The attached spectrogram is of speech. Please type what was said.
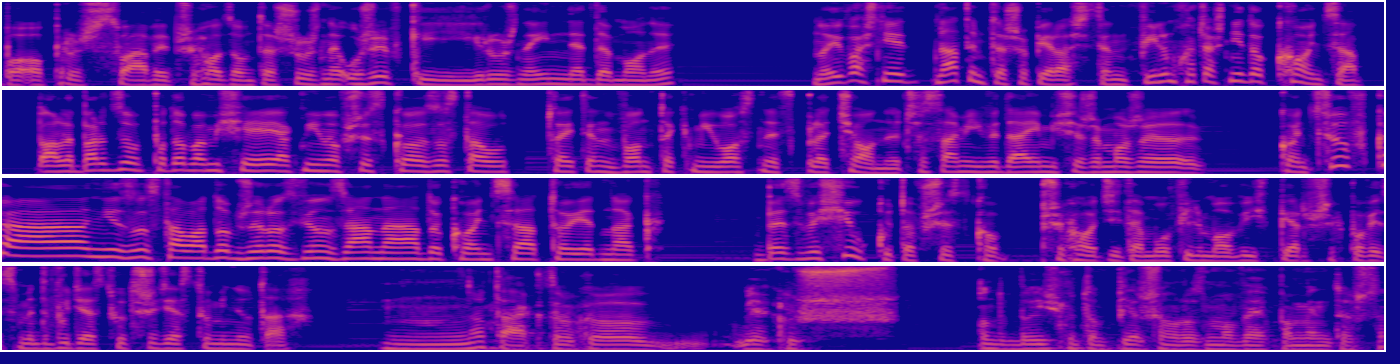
bo oprócz sławy przychodzą też różne używki i różne inne demony. No i właśnie na tym też opiera się ten film, chociaż nie do końca, ale bardzo podoba mi się, jak mimo wszystko został tutaj ten wątek miłosny wpleciony. Czasami wydaje mi się, że może końcówka nie została dobrze rozwiązana do końca, to jednak bez wysiłku to wszystko przychodzi temu filmowi w pierwszych powiedzmy 20-30 minutach. Mm, no tak, tylko jak już odbyliśmy tą pierwszą rozmowę, jak pamiętasz,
